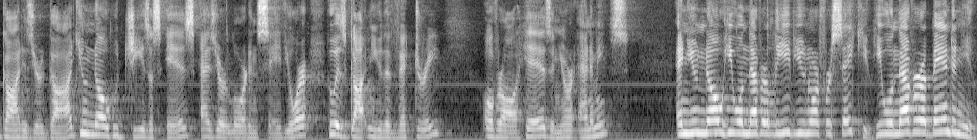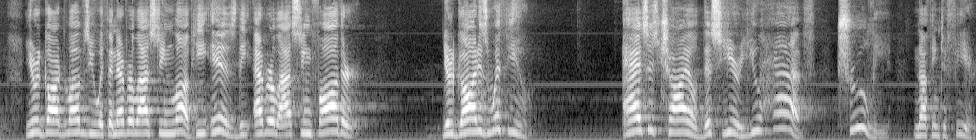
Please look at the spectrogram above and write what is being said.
God is your God. You know who Jesus is as your Lord and Savior, who has gotten you the victory over all his and your enemies. And you know he will never leave you nor forsake you, he will never abandon you. Your God loves you with an everlasting love. He is the everlasting Father. Your God is with you. As his child this year, you have truly nothing to fear.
